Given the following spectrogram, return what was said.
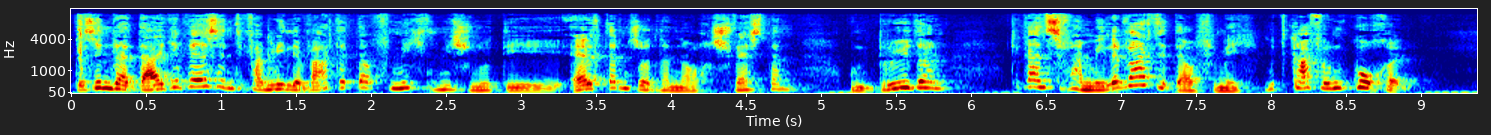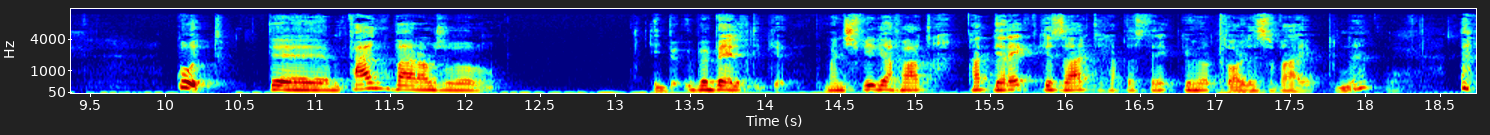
da sind wir da gewesen. Die Familie wartet auf mich, nicht nur die Eltern, sondern auch Schwestern und Brüder. Die ganze Familie wartet auf mich mit Kaffee und Kuchen. Gut, der Empfang war also über- überwältigend. Mein Schwiegervater hat direkt gesagt, ich habe das direkt gehört, tolles Weib. Ne?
